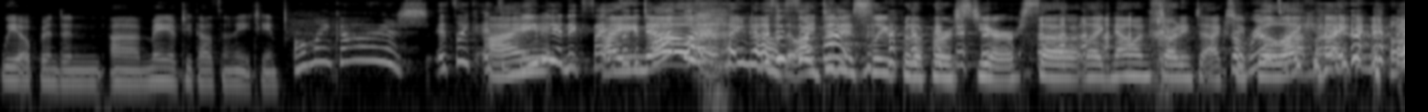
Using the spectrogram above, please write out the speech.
we opened in uh, may of 2018 Oh my gosh, it's like it's I- a baby and exciting. I like know, toddler. I know. So I didn't sleep for the first year, so like now I'm starting to actually feel like. I know.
